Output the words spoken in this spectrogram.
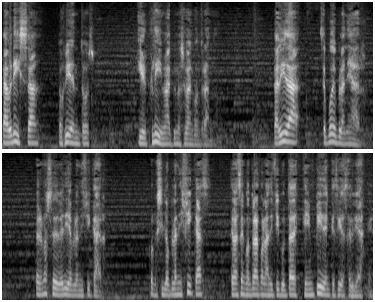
la brisa, los vientos y el clima que uno se va encontrando. La vida se puede planear, pero no se debería planificar, porque si lo planificas, te vas a encontrar con las dificultades que impiden que sigas el viaje.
